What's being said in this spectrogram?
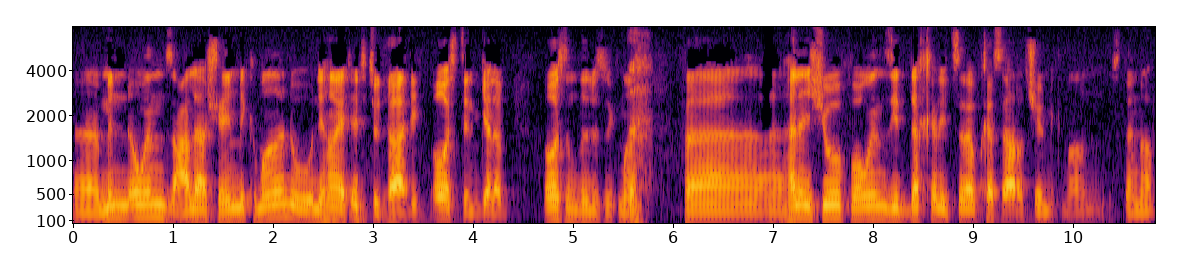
من اوينز على شين مكمان ونهاية attitude هذه. أوستن قلب. أوستن ضد مكمان فهل نشوف اوينز يتدخل يتسبب خسارة شين مكمان stunner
